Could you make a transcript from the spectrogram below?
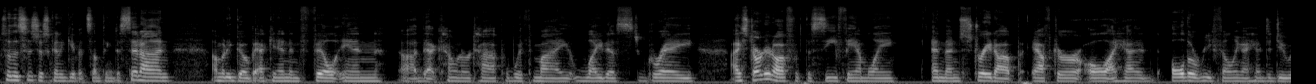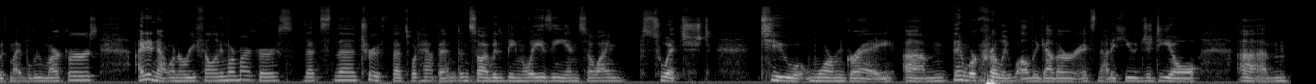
So this is just going to give it something to sit on. I'm going to go back in and fill in uh, that countertop with my lightest gray. I started off with the C family and then straight up after all I had, all the refilling I had to do with my blue markers, I did not want to refill any more markers. That's the truth. That's what happened. And so I was being lazy and so I switched to warm gray. Um, they work really well together. It's not a huge deal um,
